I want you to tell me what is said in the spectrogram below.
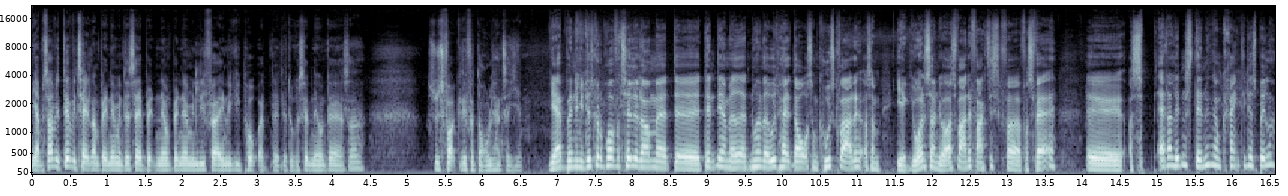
jamen, så har vi, det har vi talt om Benjamin, det sagde nævnte Benjamin lige før, inden vi gik på, at øh, du kan selv nævne det, så synes folk, at det er for dårligt, at han tager hjem. Ja, Benjamin, det skal du prøve at fortælle lidt om, at øh, den der med, at nu har han været ude et halvt år som kusk var det, og som Erik Jørgensen jo også var det faktisk for, for Sverige. Øh, og så er der lidt en stemning omkring de der spillere.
